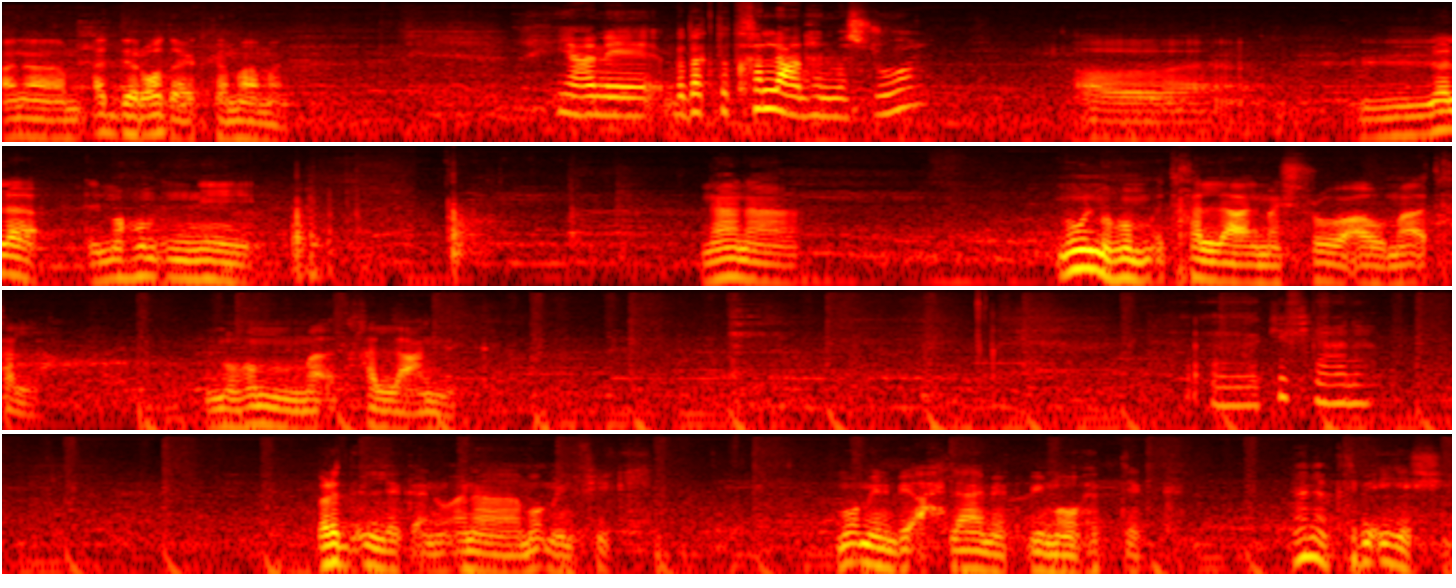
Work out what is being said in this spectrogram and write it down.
أنا مقدر وضعك تماما. يعني بدك تتخلى عن هالمشروع؟ آه لا لا. المهم اني نانا مو المهم أتخلى عن المشروع أو ما أتخلى. المهم ما أتخلى عنك آه كيف يعني برد أقول لك أنه أنا مؤمن فيكي مؤمن بأحلامك بموهبتك. أنا اكتبي أي شيء.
